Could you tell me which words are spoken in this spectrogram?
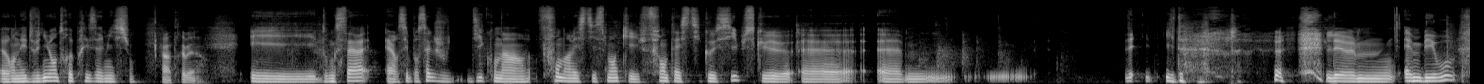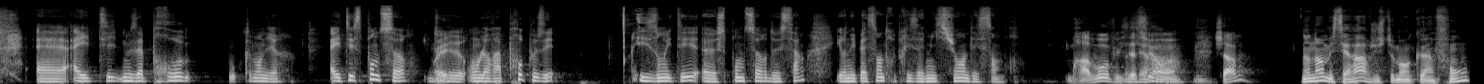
euh, on est devenu entreprise à mission. Ah, très bien. Et donc ça, alors c'est pour ça que je vous dis qu'on a un fonds d'investissement qui est fantastique aussi, puisque euh, euh, le MBO a été, nous a pro, comment dire, a été sponsor. De, On leur a proposé. ils ont été sponsors de ça. Et on est passé entreprise à mission en décembre. Bravo, félicitations. Hein. Charles? Non, non, mais c'est rare justement qu'un fonds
